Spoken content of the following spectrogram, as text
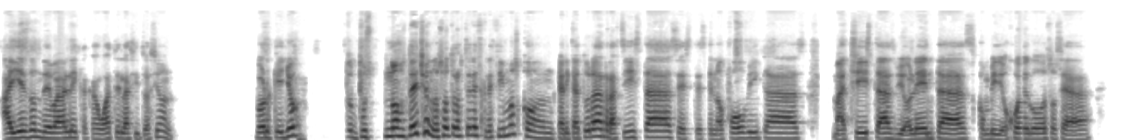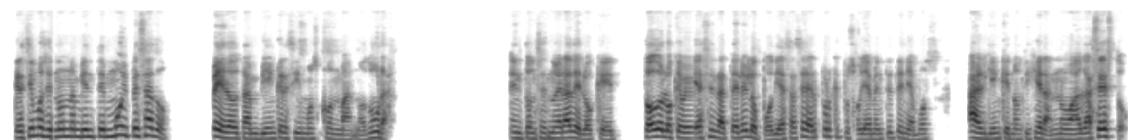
ahí es donde vale cacahuate la situación. Porque yo, pues, nos, de hecho, nosotros tres crecimos con caricaturas racistas, este, xenofóbicas, machistas, violentas, con videojuegos, o sea, crecimos en un ambiente muy pesado, pero también crecimos con mano dura. Entonces no era de lo que todo lo que veías en la tele lo podías hacer porque pues obviamente teníamos alguien que nos dijera, no hagas esto,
